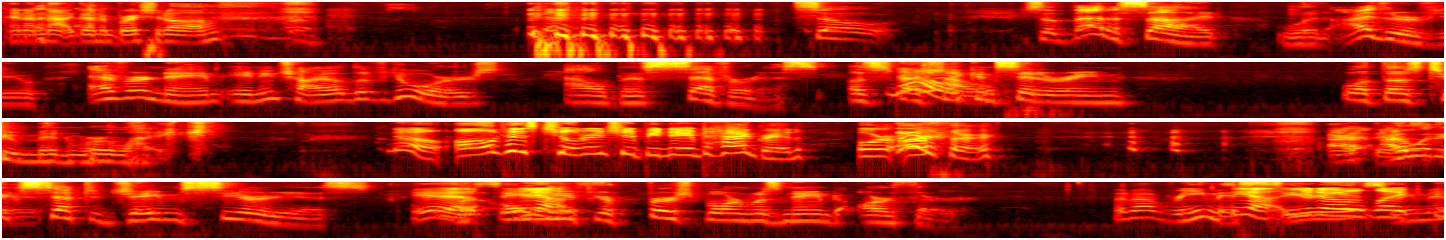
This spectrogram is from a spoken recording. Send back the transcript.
and I'm not gonna brush it off. so, so that aside, would either of you ever name any child of yours Albus Severus, especially No. considering what those two men were like? No, all of his children should be named Hagrid or Arthur. I, I would accept James Sirius, Yeah, but only Yeah. if your firstborn was named Arthur. What about Remus? Yeah, you know, like, Remus?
